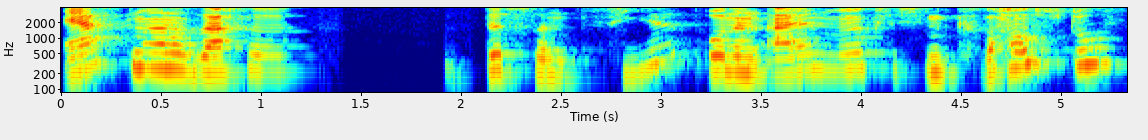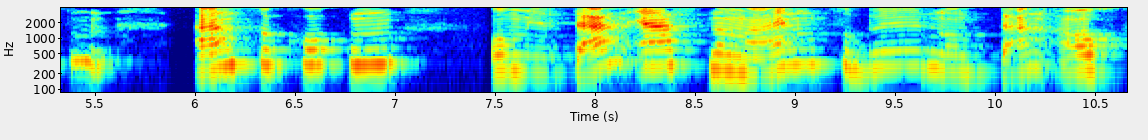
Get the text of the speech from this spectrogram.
erstmal eine Sache differenziert und in allen möglichen Graustufen anzugucken, um mir dann erst eine Meinung zu bilden und dann auch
